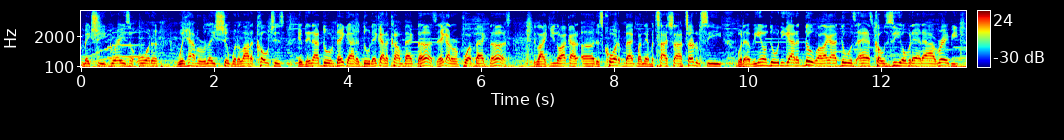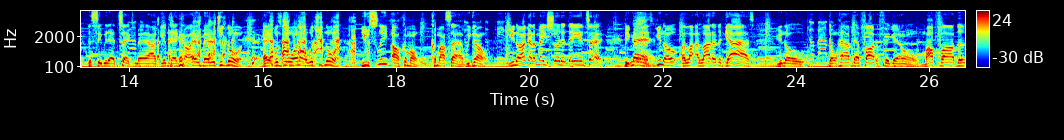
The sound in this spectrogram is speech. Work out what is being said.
make sure your grades in order. We have a relationship with a lot of coaches. If they're not doing what they got to do, they got to come back to us. They got to report back to us. Like you know, I got uh, this quarterback by name of Tyshawn Turtleseed. Whatever he don't do what he got to do. All I got to do is ask Coach Z over there at Al to see me that text, man. I'll give him that call. Hey man, what you doing? Hey, what's going on? What you doing? You sleep? Oh, come on, come outside. We gone. You know, I got to make sure that they intact because Man. you know a lot, a lot of the guys, you know, don't have that father figure at home. My father,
